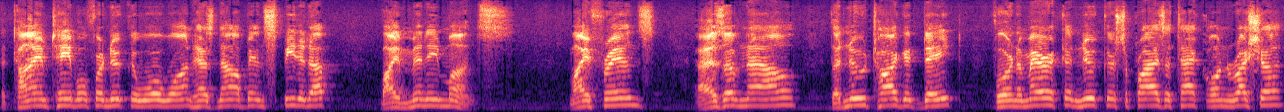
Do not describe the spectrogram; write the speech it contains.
The timetable for Nuclear War I has now been speeded up by many months. My friends, as of now the new target date for an American nuclear surprise attack on Russia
